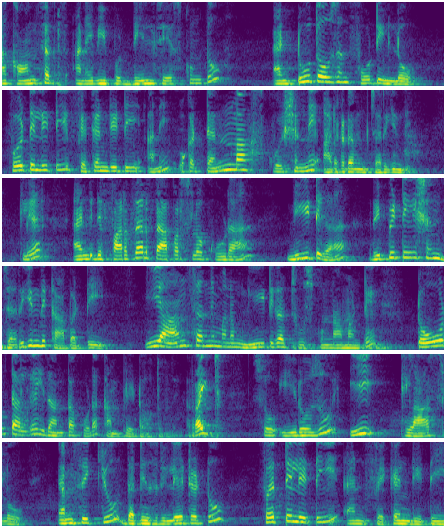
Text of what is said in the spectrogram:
ఆ కాన్సెప్ట్స్ అనేవి ఇప్పుడు డీల్ చేసుకుంటూ అండ్ టూ థౌజండ్ ఫోర్టీన్లో ఫర్టిలిటీ ఫెకండిటీ అని ఒక టెన్ మార్క్స్ క్వశ్చన్ని అడగడం జరిగింది. క్లియర్ అండ్ ఇది ఫర్దర్ పేపర్స్లో కూడా నీట్గా రిపిటేషన్ జరిగింది కాబట్టి ఈ ఆన్సర్ని మనం నీట్గా చూసుకున్నామంటే టోటల్గా ఇదంతా కూడా కంప్లీట్ అవుతుంది. రైట్ సో ఈరోజు ఈ క్లాస్లో MCQ that is related to fertility and fecundity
